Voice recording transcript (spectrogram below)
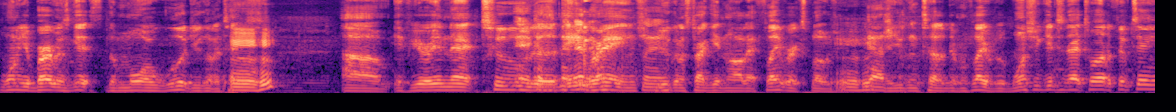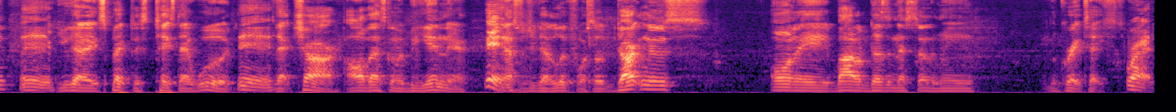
one of your bourbons gets, the more wood you're gonna taste. Mm-hmm. Um, if you're in that two Yeah, 'cause it's to eight range, Yeah. you're gonna start getting all that flavor explosion. Gotcha. And you can tell the different flavors. But once you get to that twelve to fifteen, Yeah. you gotta expect to taste that wood, Yeah. that char. All that's gonna be in there. Yeah. And that's what you gotta look for. So darkness on a bottle doesn't necessarily mean a great taste. Right.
